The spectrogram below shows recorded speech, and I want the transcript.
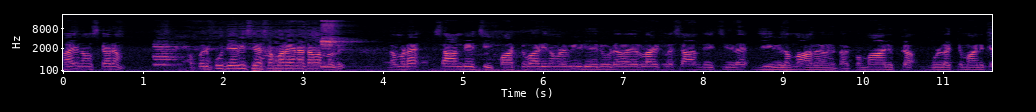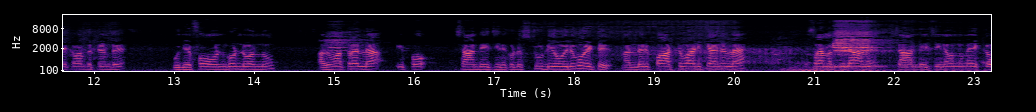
ഹായ് നമസ്കാരം. അപ്പൊ ഒരു പുതിയ വിശേഷം പറയാനായിട്ടാ വന്നത്. നമ്മുടെ ശാന്തേച്ചി പാട്ടുപാടി നമ്മുടെ വീഡിയോയിലൂടെ വൈറലായിട്ടുള്ള ശാന്തേച്ചിയുടെ ജീവിതം മാറുകയാണ് കേട്ടോ. ഇപ്പൊ മാനുക്ക ബുള്ളറ്റ് മാനുക്കൊക്കെ വന്നിട്ടുണ്ട്. പുതിയ ഫോൺ കൊണ്ടുവന്നു. അത് മാത്രല്ല ഇപ്പോ ശാന്തേച്ചിനെ കൊണ്ട് സ്റ്റുഡിയോയിൽ പോയിട്ട് നല്ലൊരു പാട്ട് പാടിക്കാനുള്ള ശ്രമത്തിലാണ് ശാന്തേച്ചിനെ ഒന്ന് മേക്ക്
